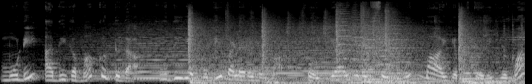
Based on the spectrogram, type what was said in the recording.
முடி அதிகமா கொட்டுதா? புதிய முடி வளரணுமா? கொய்யா இலை செய்யும் மாயம் தெரியுமா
